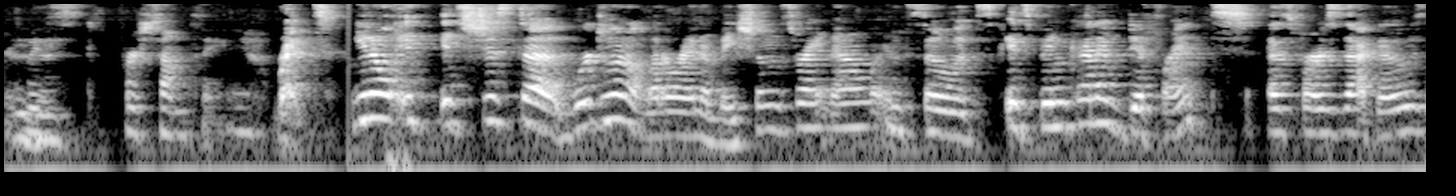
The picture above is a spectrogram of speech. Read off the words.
at Mhm. least for something. Right. You know, it, it's just uh, we're doing a lot of renovations right now, and so it's it's been kind of different as far as that goes.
